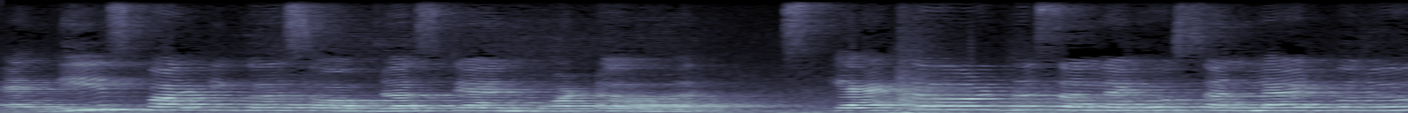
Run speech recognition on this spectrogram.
and these particles of dust and water scatter the sunlight और सनलाइट को जो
